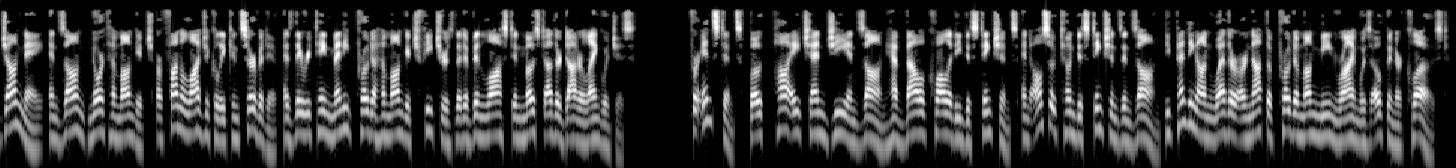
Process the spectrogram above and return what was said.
Zhongnai, and Zong North Hmongic are phonologically conservative, as they retain many Proto-Hmongic features that have been lost in most other daughter languages. For instance, both Pa HNG and Zong have vowel quality distinctions, and also tone distinctions in Zong, depending on whether or not the Proto-Hmong Mien rhyme was open or closed.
